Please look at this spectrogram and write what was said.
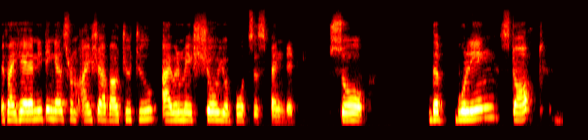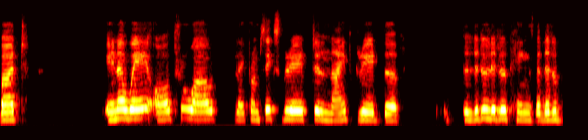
if I hear anything else from Aisha about you too, I will make sure you're both suspended. So the bullying stopped, but in a way, all throughout, like from sixth grade till ninth grade, the the little little things, the little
